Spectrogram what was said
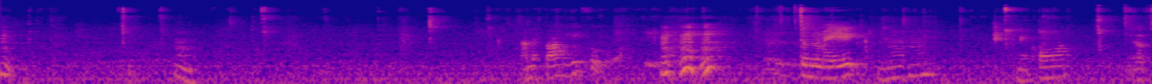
Mm. Mm. I'm starting to get full. Put some egg. Mm-hmm. That corn. Yep.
